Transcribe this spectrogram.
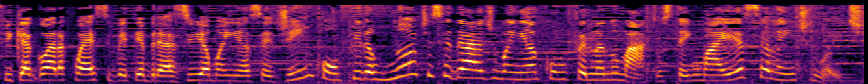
Fique agora com a SBT Brasil e amanhã cedinho confira o Noite Cidade Manhã com o Fernando Matos. Tenha uma excelente noite.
